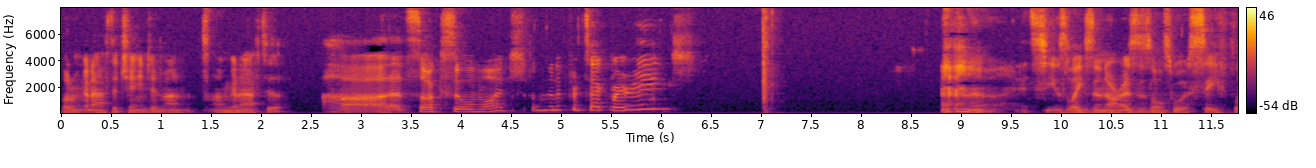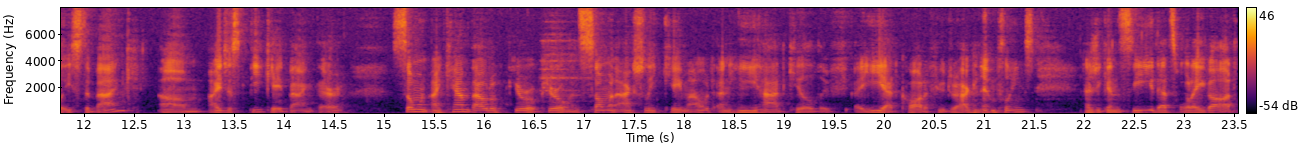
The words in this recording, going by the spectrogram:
but I'm gonna have to change it, man. I'm gonna have to. Ah, that sucks so much. I'm gonna protect my range. it seems like Zanaris is also a safe place to bank. Um, I just PK'd bank there. Someone I camped out of Puro Puro, and someone actually came out, and he had killed. A f- uh, he had caught a few dragon implings. As you can see, that's what I got.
